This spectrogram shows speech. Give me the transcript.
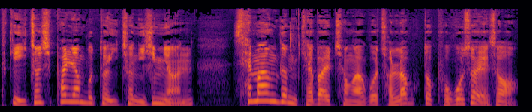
특히 2018년부터 2020년 새만금 개발청하고 전라북도 보고서에서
